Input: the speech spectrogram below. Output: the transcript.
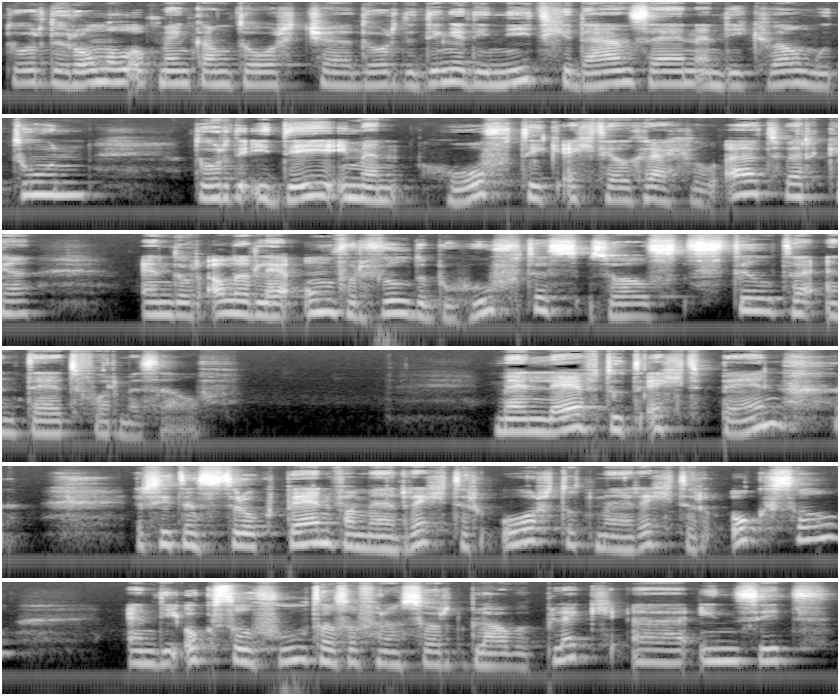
Door de rommel op mijn kantoortje, door de dingen die niet gedaan zijn en die ik wel moet doen door de ideeën in mijn hoofd die ik echt heel graag wil uitwerken en door allerlei onvervulde behoeftes zoals stilte en tijd voor mezelf. Mijn lijf doet echt pijn. Er zit een strook pijn van mijn rechteroor tot mijn rechteroksel en die oksel voelt alsof er een soort blauwe plek uh, in zit.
